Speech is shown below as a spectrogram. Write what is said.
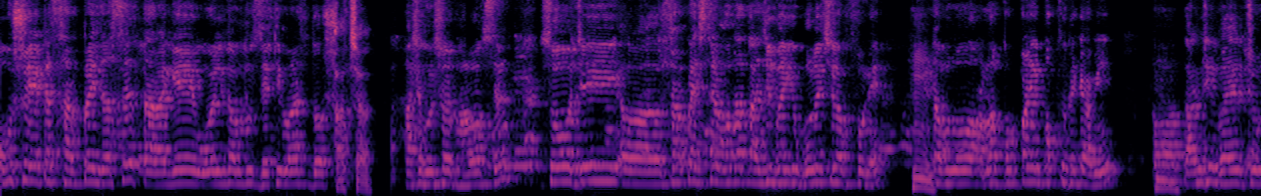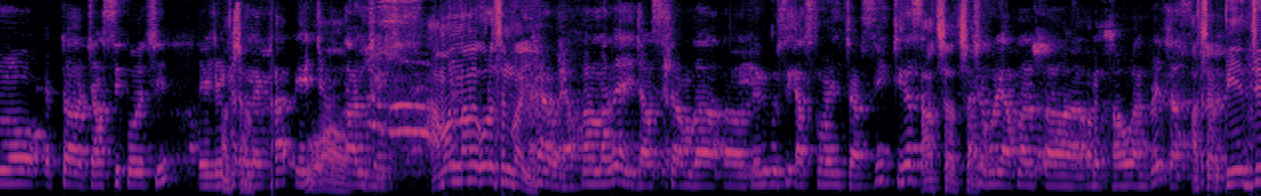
অবশ্যই একটা সারপ্রাইজ আছে। তার আগে ওয়েলকাম টু জেটি মার্চ দর্শক। আচ্ছা। আশা করি সবাই ভালো আছেন। সো যেই সারপ্রাইজটার কথা তানজিল ভাইকে বলেছিলাম ফোনে এটা হলো আমার কোম্পানির পক্ষ থেকে আমি তানজিল ভাইয়ের জন্য একটা জার্সি করেছি এই যে আচ্ছা। লেখা এই যে তানজিল। আমার নামে করেছেন ভাই? হ্যাঁ ভাই আপনার মানে এই জার্সিটা আমরা তৈরি করছি কাস্টমাইজ জার্সি ঠিক আছে? আচ্ছা, আচ্ছা। আশা করি আপনার অনেক ভালো লাগবে আচ্ছা পিএইচজি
